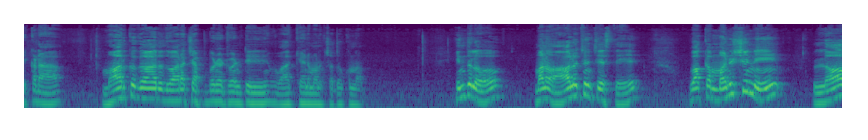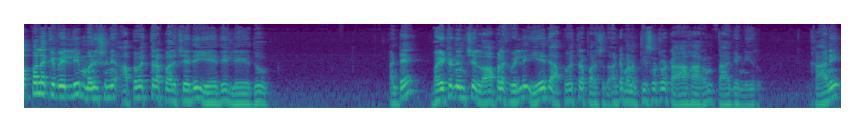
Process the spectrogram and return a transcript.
ఇక్కడ మార్కు గారు ద్వారా చెప్పబడినటువంటి వాక్యాన్ని మనం చదువుకున్నాం. ఇందులో మనం ఆలోచన చేస్తే ఒక మనిషిని లోపలికి వెళ్ళి మనిషిని అపవిత్రపరిచేది ఏది లేదు. అంటే బయట నుంచి లోపలికి వెళ్ళి ఏది అపవిత్రపరచదు. అంటే మనం తీసుకున్నటువంటి ఆహారం తాగే నీరు. కానీ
